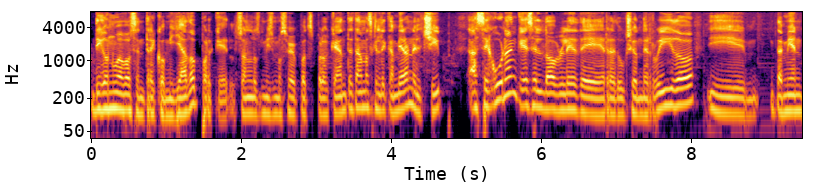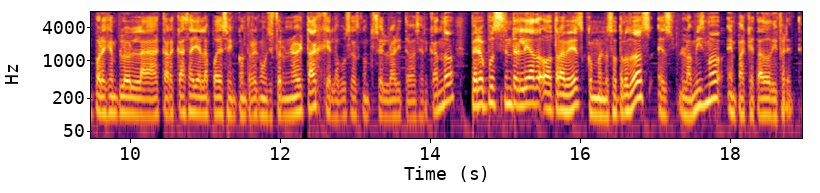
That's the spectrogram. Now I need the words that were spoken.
digo nuevos entrecomillado porque son los mismos AirPods, pero que antes nada más que le cambiaron el chip. Aseguran que es el doble de reducción de ruido y también, por ejemplo, la carcasa ya la puedes encontrar como si fuera un AirTag, que la buscas con tu celular y te va acercando. Pero pues en realidad otra vez, como en los otros dos, es lo mismo, empaquetado diferente.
